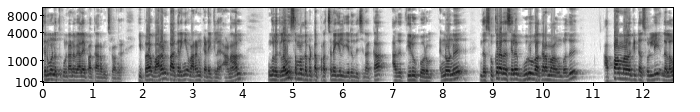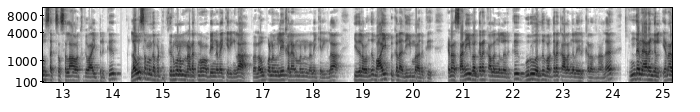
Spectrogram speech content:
திருமணத்துக்கு உண்டான வேலையை பார்க்க ஆரம்பிச்சிருவாங்க. இப்போ வரன் பார்க்குறீங்க வரன் கிடைக்கல. ஆனால் உங்களுக்கு லவ் சம்மந்தப்பட்ட பிரச்சனைகள் இருந்துச்சுனாக்கா அது தீர்வு கோரும். இன்னொன்று இந்த சுக்கரதசையில் குரு வக்கரமாகும்போது அப்பா அம்மா கிட்ட சொல்லி இந்த லவ் சக்ஸஸ் எல்லாம் ஆகிறதுக்கு வாய்ப்பு இருக்குது லவ் சம்மந்தப்பட்ட திருமணம் நடக்கணும் அப்படின்னு நினைக்கிறீங்களா? இப்போ லவ் பண்ணவங்களே கல்யாணம் பண்ண நினைக்கிறீங்களா? இதில் வந்து வாய்ப்புகள் அதிகமாக இருக்குது ஏன்னா சனி வக்ர காலங்கள் இருக்குது குரு வந்து வக்ர காலங்கள் இருக்கிறதுனால இந்த நேரங்கள் ஏன்னா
